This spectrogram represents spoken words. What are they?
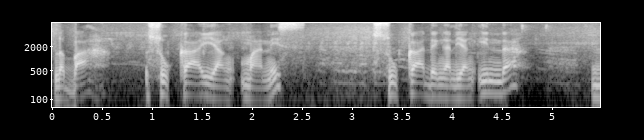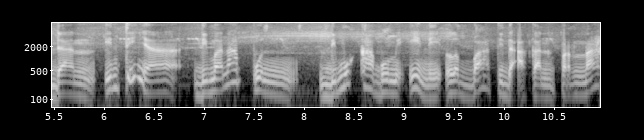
Lebah suka yang manis, suka dengan yang indah, dan intinya di mana pun di muka bumi ini lebah tidak akan pernah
